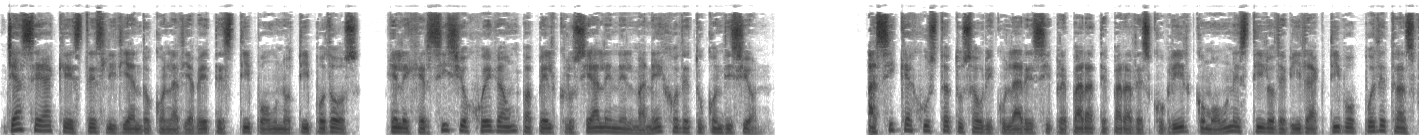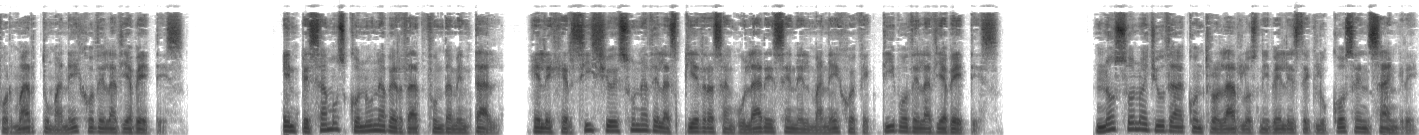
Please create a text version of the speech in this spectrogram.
Ya sea que estés lidiando con la diabetes tipo 1 o tipo 2, el ejercicio juega un papel crucial en el manejo de tu condición. Así que ajusta tus auriculares y prepárate para descubrir cómo un estilo de vida activo puede transformar tu manejo de la diabetes. Empezamos con una verdad fundamental, el ejercicio es una de las piedras angulares en el manejo efectivo de la diabetes. No solo ayuda a controlar los niveles de glucosa en sangre,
